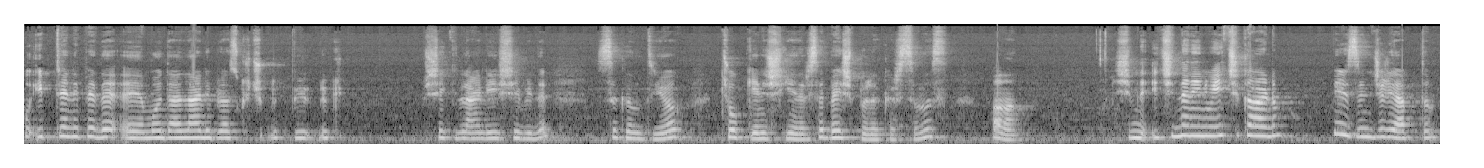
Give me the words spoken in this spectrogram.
Bu ipten ipe de e, modellerde biraz küçüklük büyüklük şekiller değişebilir. Sıkıntı yok. Çok geniş gelirse 5 bırakırsınız falan. Şimdi içinden ilmeği çıkardım. Bir zincir yaptım.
